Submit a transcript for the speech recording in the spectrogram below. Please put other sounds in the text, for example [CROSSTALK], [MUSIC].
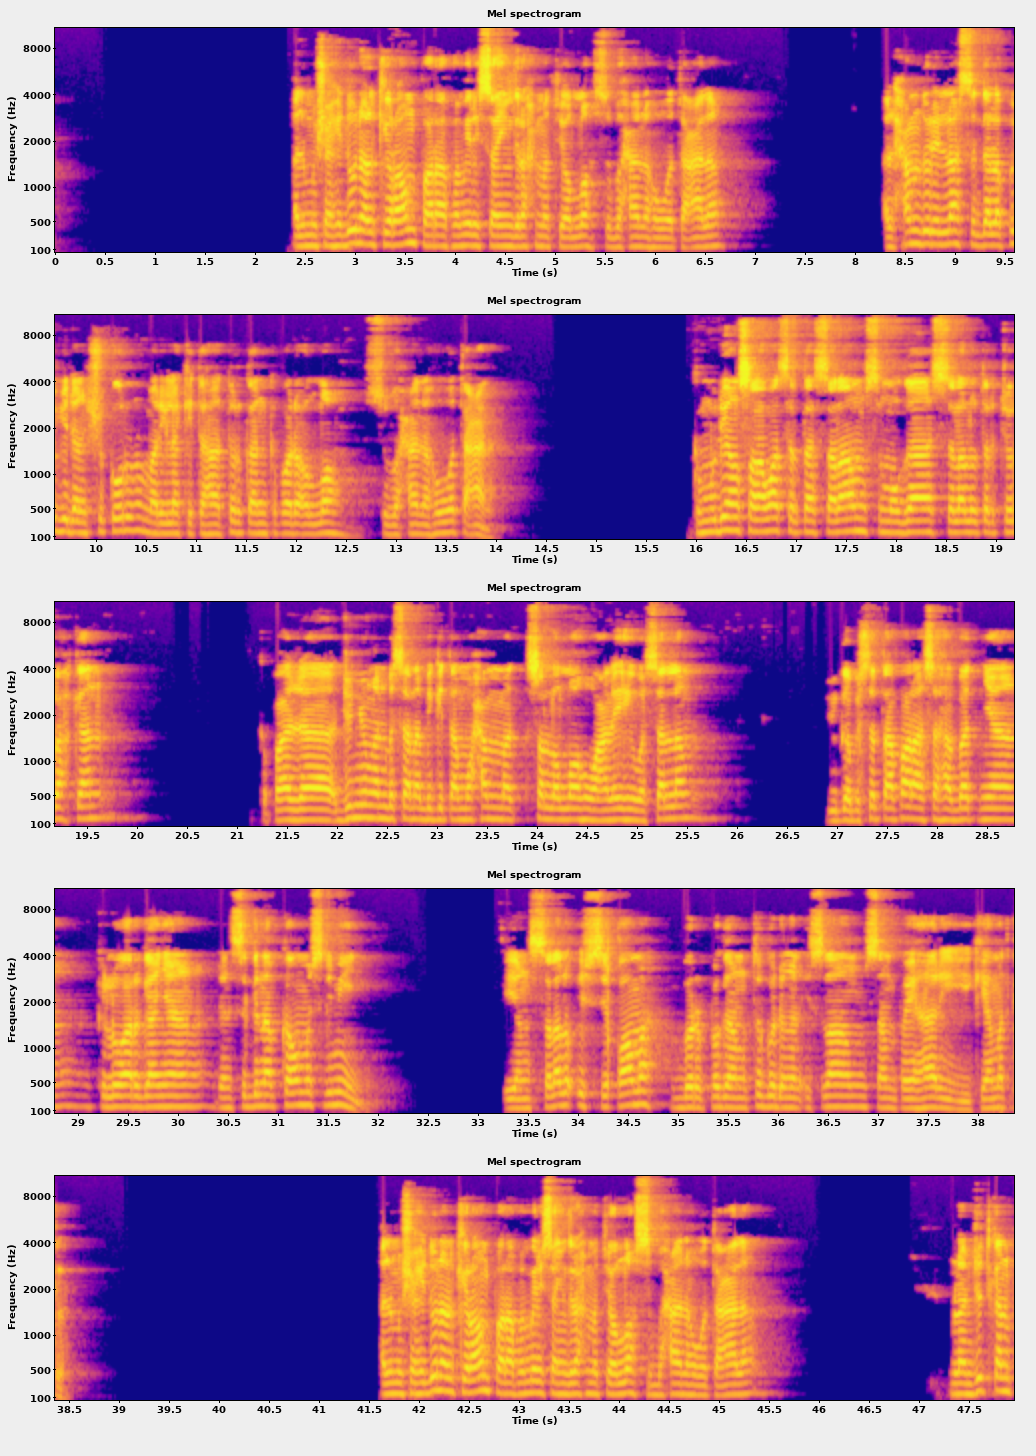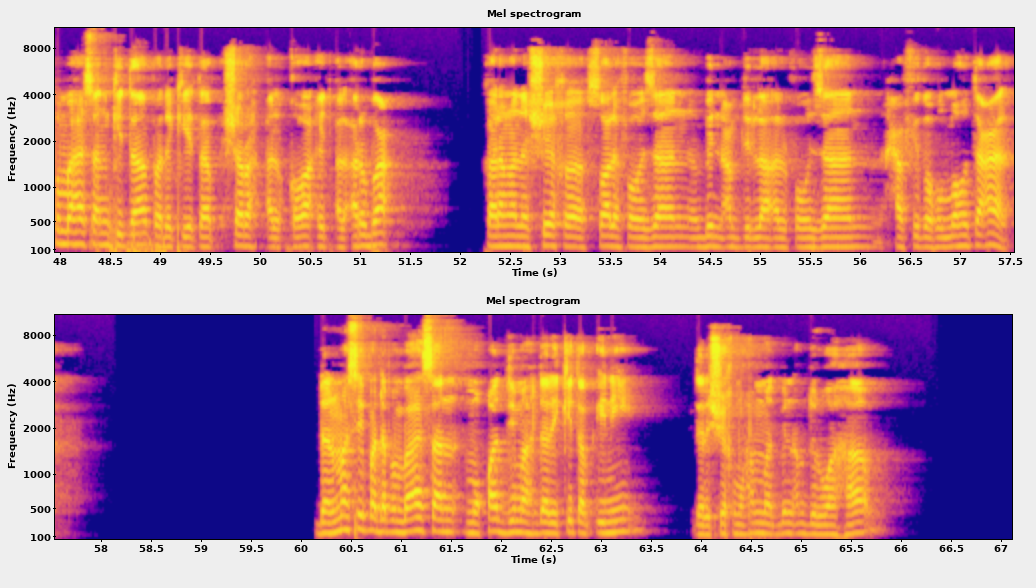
Al-Musyahidun Al-Kiram, para pemirsa yang dirahmati Allah Subhanahu wa taala. Alhamdulillah segala puji dan syukur marilah kita haturkan kepada Allah Subhanahu wa taala. Kemudian salawat serta salam semoga selalu tercurahkan kepada junjungan besar Nabi kita Muhammad sallallahu alaihi wasallam juga beserta para sahabatnya, keluarganya dan segenap kaum muslimin yang selalu istiqamah berpegang teguh dengan Islam sampai hari kiamat kelak. Al-musyahidun al-kiram, para pemirsa yang dirahmati Allah Subhanahu wa taala, melanjutkan pembahasan kita pada kitab Syarah Al-Qawaid Al-Arba' karangan Syekh Saleh Fauzan bin Abdullah Al-Fauzan hafizahullah taala. Dan masih pada pembahasan muqaddimah dari kitab ini dari Syekh Muhammad bin Abdul Wahab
